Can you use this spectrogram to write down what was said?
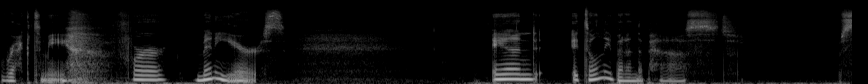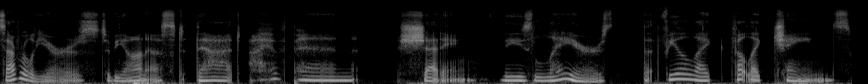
wrecked me for many years. And it's only been in the past several years, to be honest, that I have been shedding these layers that feel like felt like chains.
